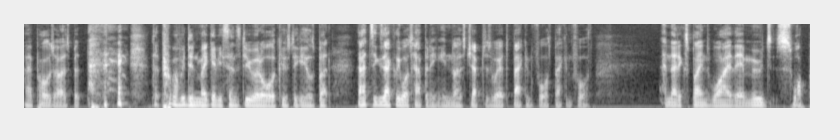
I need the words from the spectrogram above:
I apologize, but that probably didn't make any sense to you at all, Acoustic Eels. But that's exactly what's happening in those chapters where it's back and forth, back and forth. And that explains why their moods swap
